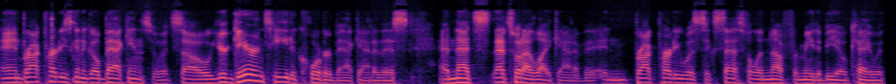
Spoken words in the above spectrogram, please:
And Brock Purdy's going to go back into it. So you're guaranteed a quarterback out of this, and that's that's what I like out of it. And Brock Purdy was successful enough for me to be okay with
